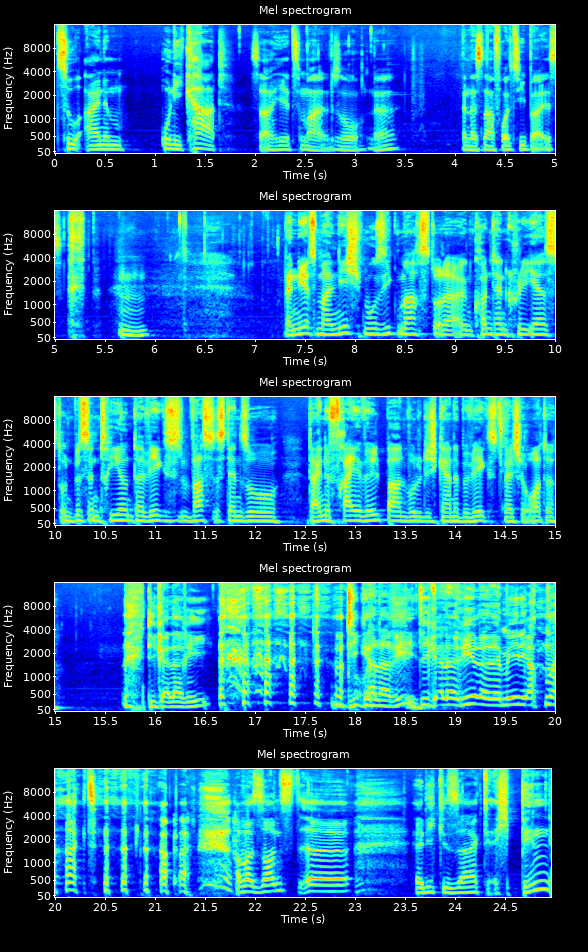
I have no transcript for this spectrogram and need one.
zu einem Unikat, sage ich jetzt mal so, ne? wenn das nachvollziehbar ist. Mhm. Wenn du jetzt mal nicht Musik machst oder Content kreierst und bist in Trier unterwegs, was ist denn so deine freie Wildbahn, wo du dich gerne bewegst? Welche Orte? Die Galerie. Die Galerie. Die Galerie oder der Mediamarkt. Aber sonst äh, hätte ich gesagt, ich bin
